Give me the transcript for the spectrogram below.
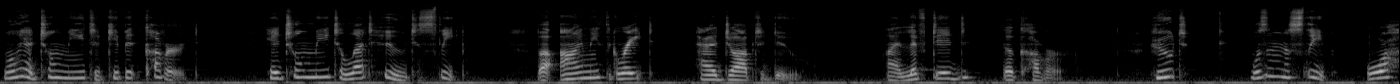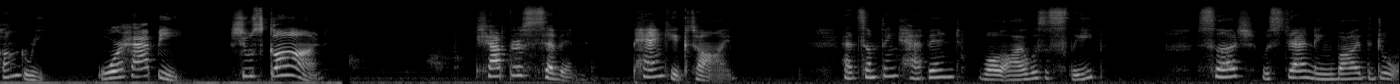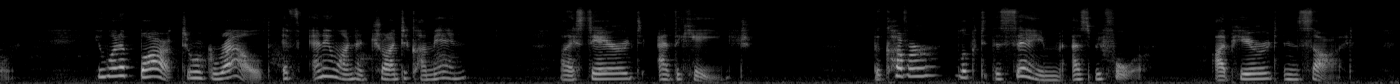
Willie had told me to keep it covered. He had told me to let Hoot sleep, but I the Great had a job to do. I lifted the cover. Hoot wasn't asleep or hungry or happy. She was gone. Chapter 7 Pancake Time. Had something happened while I was asleep? Sludge was standing by the door. He would have barked or growled if anyone had tried to come in. I stared at the cage. The cover looked the same as before. I peered inside.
